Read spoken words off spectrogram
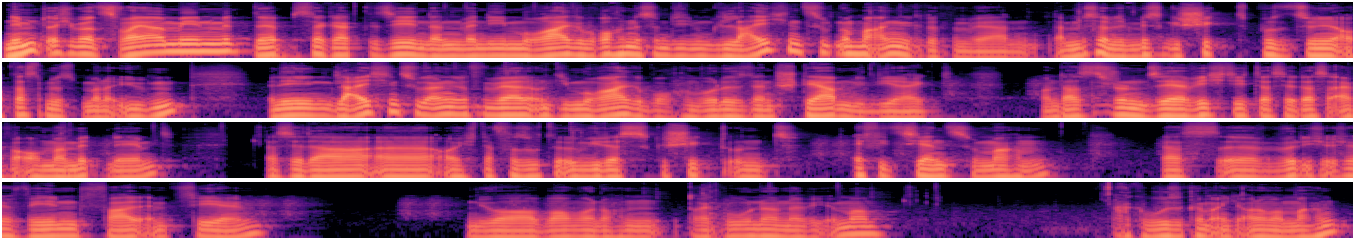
Nehmt euch über zwei Armeen mit. Ihr habt es ja gerade gesehen, dann, wenn die Moral gebrochen ist und die im gleichen Zug nochmal angegriffen werden, dann müsst ihr ein bisschen geschickt positionieren. Auch das müsste man da üben. Wenn die im gleichen Zug angegriffen werden und die Moral gebrochen wurde, dann sterben die direkt. Und das ist schon sehr wichtig, dass ihr das einfach auch mal mitnehmt. Dass ihr da äh, euch da versucht, irgendwie das geschickt und effizient zu machen. Das äh, würde ich euch auf jeden Fall empfehlen. Ja, bauen wir noch einen Dragoner, ne, wie immer. Arkebuse können wir eigentlich auch nochmal machen.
